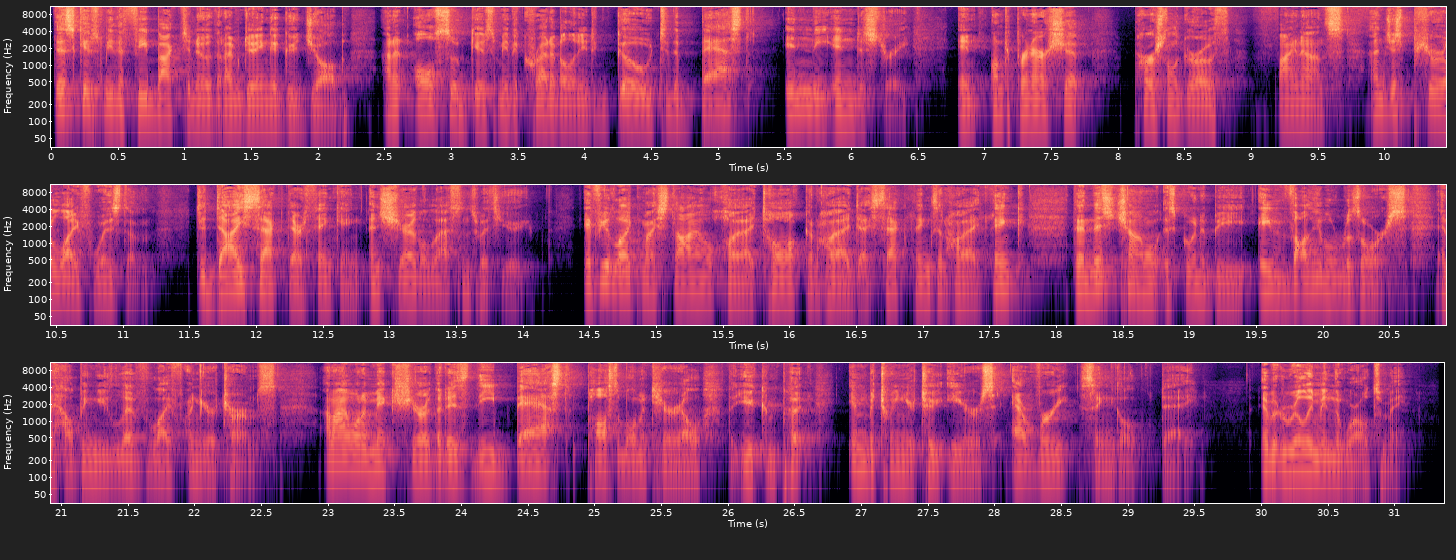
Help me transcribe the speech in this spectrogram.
This gives me the feedback to know that I'm doing a good job. And it also gives me the credibility to go to the best in the industry in entrepreneurship, personal growth, finance, and just pure life wisdom to dissect their thinking and share the lessons with you. If you like my style, how I talk and how I dissect things and how I think, then this channel is going to be a valuable resource in helping you live life on your terms. And I want to make sure that is the best possible material that you can put in between your two ears every single day. It would really mean the world to me.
